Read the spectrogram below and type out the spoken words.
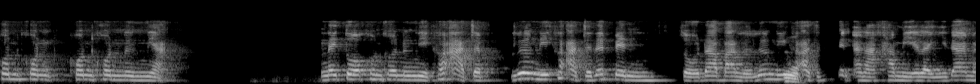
คนคนคนคนหนึ่งเนี่ย ในตัวคนคนหนึ่งนี่เขาอาจจะเรื่องนี้เขาอาจจะได้เป็นโสดาบันหรือเรื่องนี้ถูกเขาอาจจะได้เป็นอนาคามีอะไรอย่างนี้ได้ไหม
